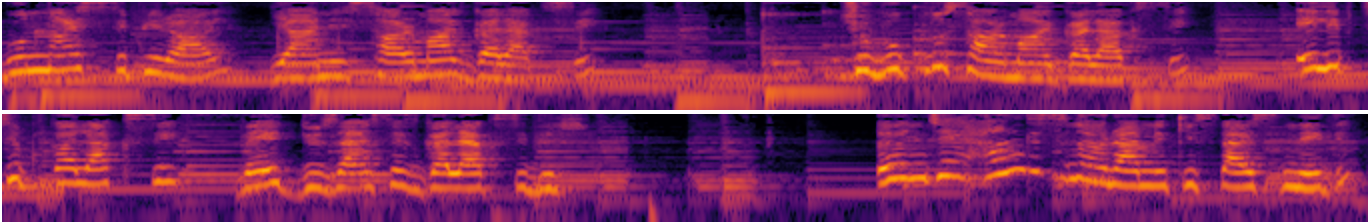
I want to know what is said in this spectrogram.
Bunlar spiral yani sarmal galaksi, çubuklu sarmal galaksi, eliptik galaksi ve düzensiz galaksidir. Önce hangisini öğrenmek istersin Edi?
